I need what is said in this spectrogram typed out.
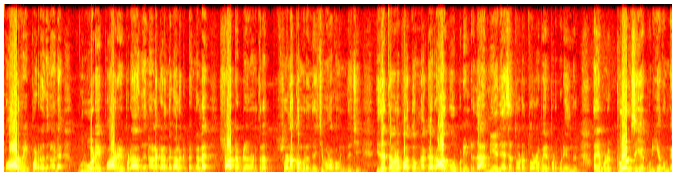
பார்வை படுறதுனால குருவோடைய பார்வை படாததுனால கடந்த காலகட்டங்களில் ஸ்டார்ட் அப் நிறுவனத்தில் சுணக்கம் இருந்துச்சு முணக்கம் இருந்துச்சு. இதை தவிர பார்த்தோம்னாக்கா ராகு அப்படின்றது அந்நிய தேசத்தோட தொடர்பு ஏற்படக்கூடியவங்க அதே போல் ட்ரோன் செய்யக்கூடியவங்க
